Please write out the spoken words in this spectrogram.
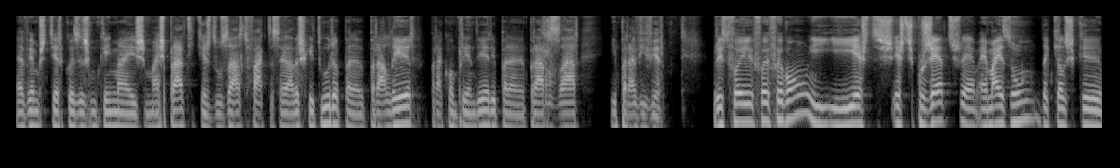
devemos ter coisas um bocadinho mais, mais práticas de usar de facto a Sagrada Escritura para, para a ler, para a compreender e para, para a rezar e para a viver. Por isso foi, foi, foi bom e, e estes, estes projetos é, é, mais um daqueles que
